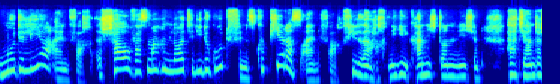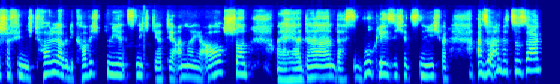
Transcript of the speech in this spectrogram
modellier einfach. Schau, was machen Leute, die du gut findest. Kopier das einfach. Viele sagen, ach nee, kann ich doch nicht. Und ach, die Handtasche finde ich toll, aber die kaufe ich mir jetzt nicht. Die hat der andere ja auch schon. Oder ja, da, das Buch lese ich jetzt nicht. Weil, also einfach zu sagen,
